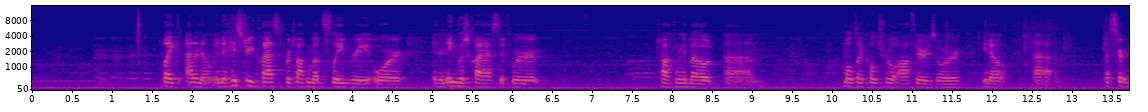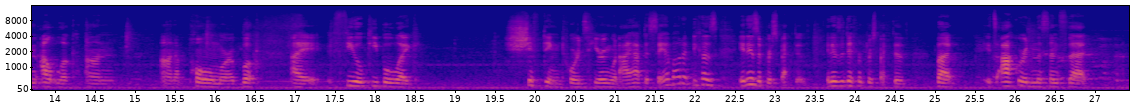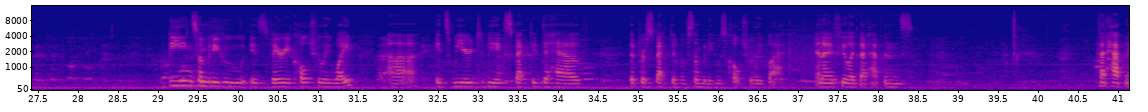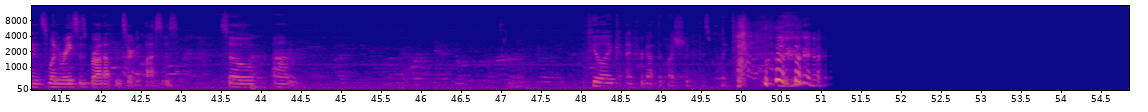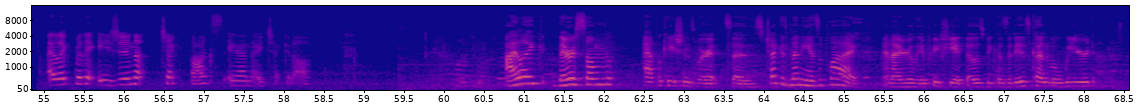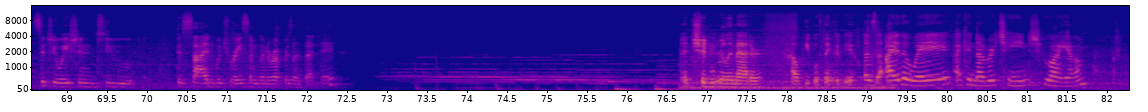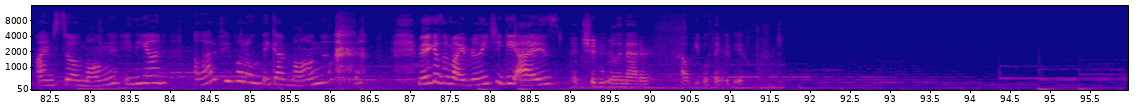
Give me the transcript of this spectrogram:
like, I don't know, in a history class, if we're talking about slavery, or in an English class, if we're talking about um, multicultural authors or, you know, uh, a certain outlook on, on a poem or a book, I feel people like shifting towards hearing what I have to say about it because it is a perspective. It is a different perspective, but it's awkward in the sense that being somebody who is very culturally white, uh, it's weird to be expected to have the perspective of somebody who's culturally black. And I feel like that happens that happens when race is brought up in certain classes. So um, I don't know. I feel like I forgot the question at this point. I look for the Asian checkbox and I check it off. I like there are some applications where it says check as many as apply, and I really appreciate those because it is kind of a weird situation to decide which race I'm going to represent that day. It shouldn't really matter how people think of you. As either way, I can never change who I am. I'm still Hmong in the end. A lot of people don't think I'm Hmong because of my really cheeky eyes. It shouldn't really matter how people think of you.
